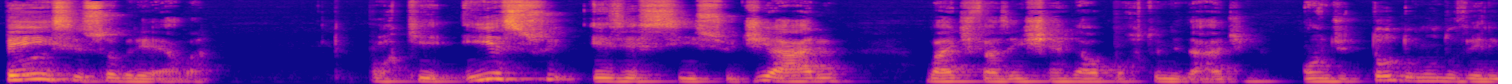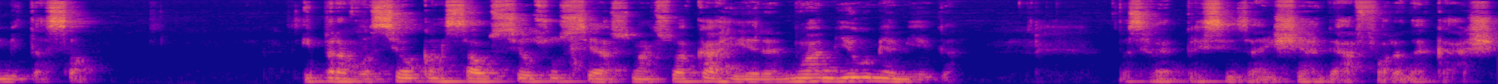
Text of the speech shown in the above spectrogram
Pense sobre ela. Porque esse exercício diário vai te fazer enxergar a oportunidade onde todo mundo vê limitação. E para você alcançar o seu sucesso na sua carreira, meu amigo, minha amiga, você vai precisar enxergar fora da caixa.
